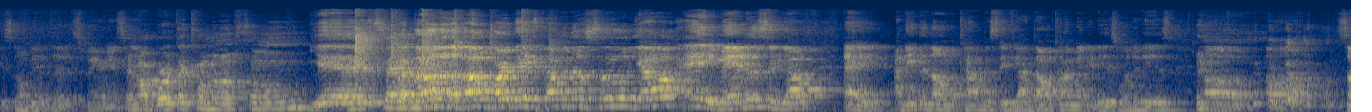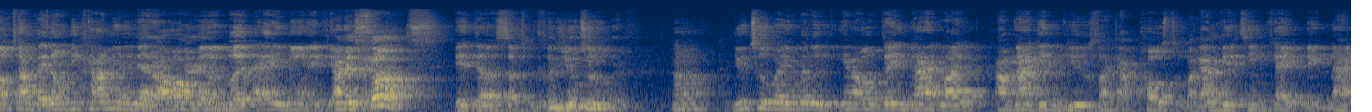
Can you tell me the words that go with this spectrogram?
it's gonna be a good experience. And my birthday coming up soon. Yes. Adana, Adana birthday coming up soon, y'all. Hey man, listen, y'all. Hey, I need to know in the comments. If y'all don't comment, it is what it is. Um, uh, sometimes they don't be commenting at all, man. man. But hey, man, if y'all And it sucks. It does suck because YouTube, huh? YouTube ain't really, you know, they not like I'm not getting views like I supposed to. I got Yeah. 15k, they not.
